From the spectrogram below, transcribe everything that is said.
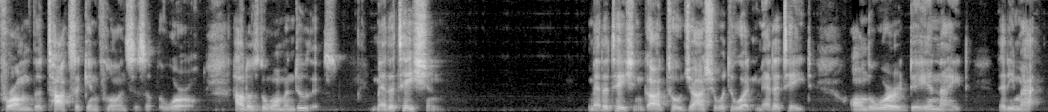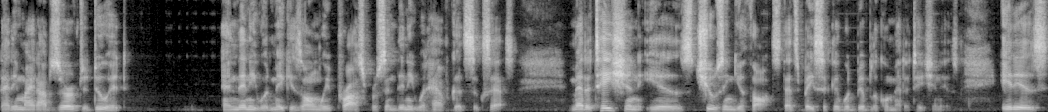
from the toxic influences of the world? How does the woman do this? Meditation. Meditation. God told Joshua to what? Meditate on the word day and night that he might that he might observe to do it and then he would make his own way prosperous and then he would have good success. Meditation is choosing your thoughts. That's basically what biblical meditation is. It is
